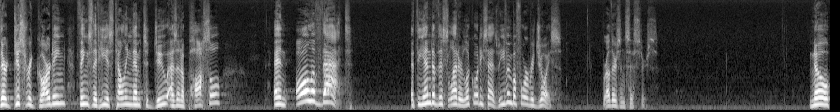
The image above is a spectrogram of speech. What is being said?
They're disregarding things that he is telling them to do as an apostle. And all of that, at the end of this letter, look what he says, even before rejoice brothers and sisters. No,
